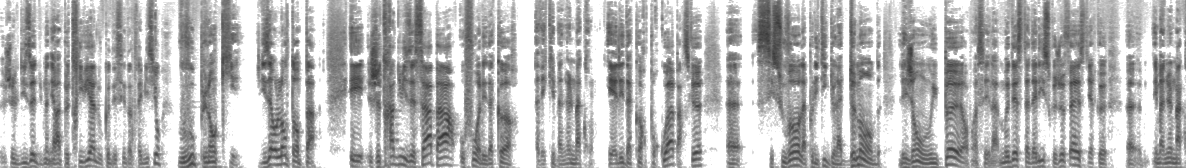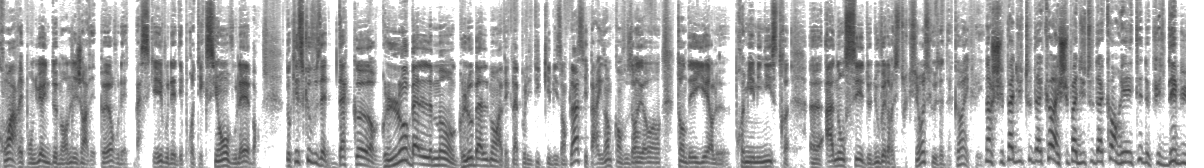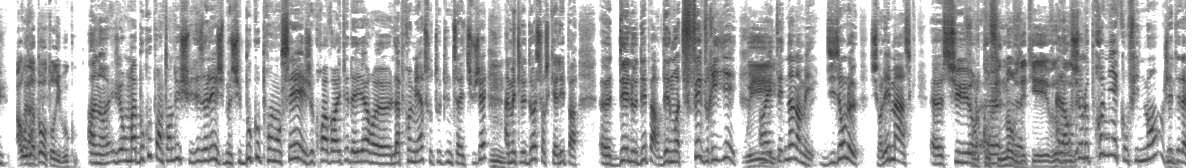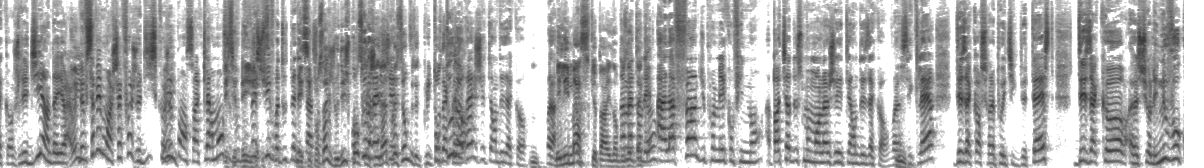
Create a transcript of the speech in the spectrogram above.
je le disais d'une manière un peu triviale, vous connaissez notre émission, vous vous planquiez. Je disais, on l'entend pas. Et je traduisais ça par, au fond, elle est d'accord avec Emmanuel Macron. Et elle est d'accord pourquoi? Parce que euh, c'est souvent la politique de la demande. Les gens ont eu peur. c'est la modeste analyse que je fais. C'est-à-dire que euh, Emmanuel Macron a répondu à une demande. Les gens avaient peur, voulaient être masqués, voulaient des protections, voulaient. Bon. Donc, est-ce que vous êtes d'accord globalement, globalement avec la politique qui est mise en place? Et par exemple, quand vous entendez hier le Premier ministre euh, annoncer de nouvelles restrictions, est-ce que vous êtes d'accord avec lui? Non, je suis pas du tout d'accord. Et je suis pas du tout d'accord en réalité depuis le début. Ah, vous n'avez pas entendu beaucoup Ah non, on m'a beaucoup entendu. Je suis désolé. Je me suis beaucoup prononcée et je crois avoir été d'ailleurs euh, la première sur toute une série de sujets mm. à mettre le doigt sur ce qui allait pas. Euh, dès le départ, dès le mois de février, oui. non, non, mais disons-le, sur les masques, euh, sur, le confinement, vous étiez. alors sur le premier confinement, j'étais mm. d'accord. Je l'ai dit hein, d'ailleurs. Ah mais vous savez, moi, à chaque fois, je dis ce que je pense. Hein. Clairement, si vous pouvez suivre toutes mes déclarations. C'est pour ça que je vous dis, je pense que j'ai l'impression que vous êtes plutôt d'accord. Tout le reste, j'étais en désaccord. Mm. Mais les masques, par exemple, vous êtes d'accord À la fin du premier confinement, à partir de ce moment-là, j'ai été en désaccord. Voilà, c'est clair. Désaccord sur la politique de test, désaccord euh, sur les nouveaux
